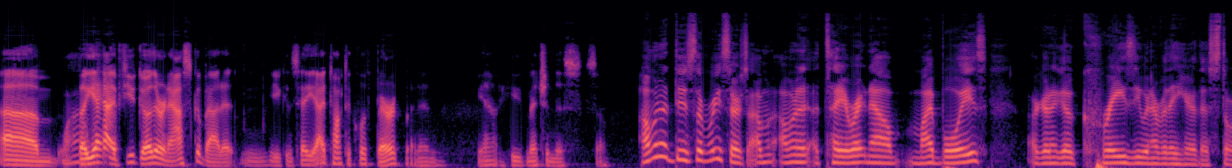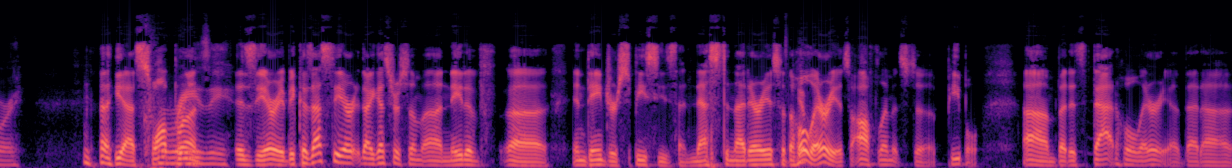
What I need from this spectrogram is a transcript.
Um, wow. But yeah, if you go there and ask about it, you can say, "Yeah, I talked to Cliff Barackman, and yeah, he mentioned this." So I'm gonna do some research. I'm I'm gonna tell you right now, my boys are gonna go crazy whenever they hear this story. yeah, Swamp Crazy. Run is the area because that's the area. I guess there's some uh, native uh, endangered species that nest in that area, so the whole area is off limits to people. Um, but it's that whole area that, uh,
